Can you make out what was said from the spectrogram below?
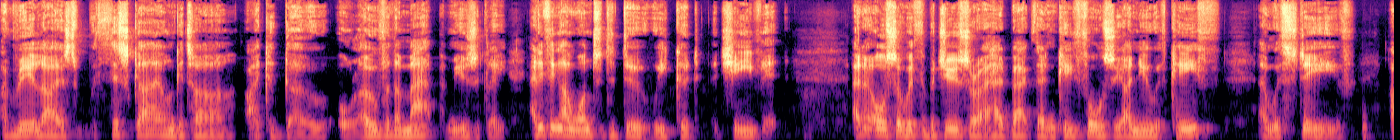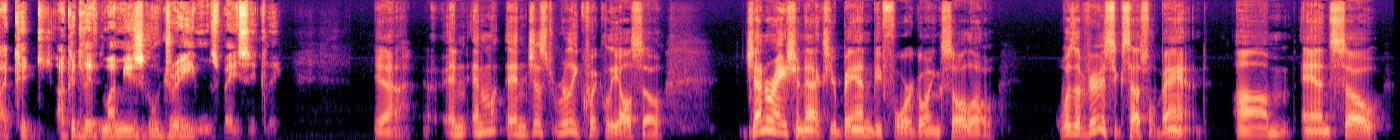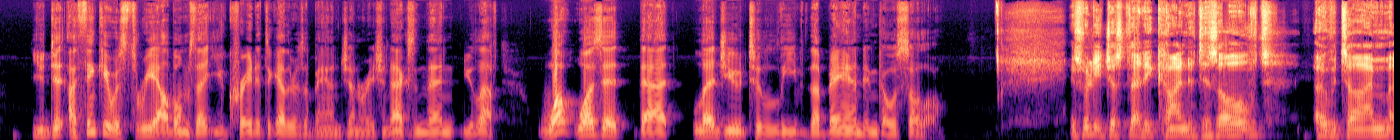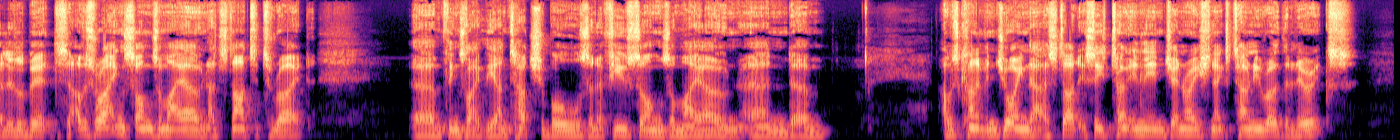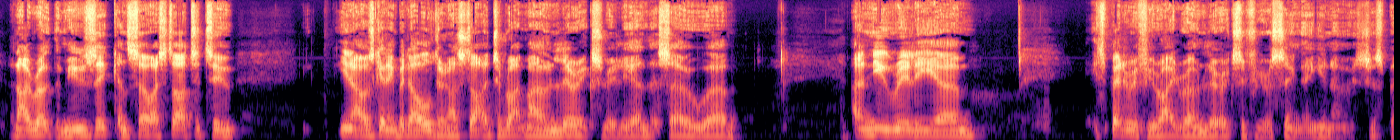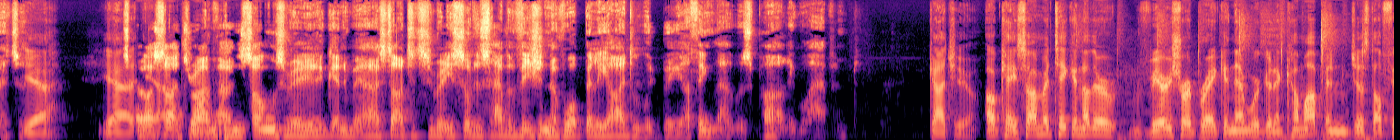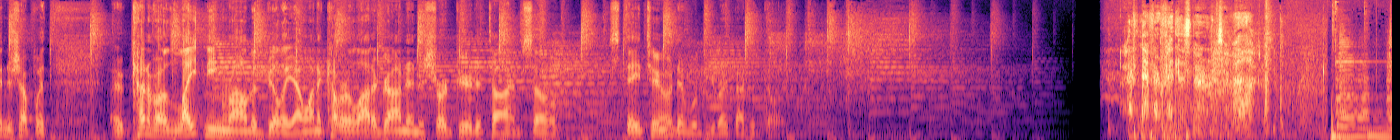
I realized with this guy on guitar, I could go all over the map musically. Anything I wanted to do, we could achieve it. And also with the producer I had back then, Keith Forsey, I knew with Keith and with Steve, I could I could live my musical dreams basically. Yeah, and and and just really quickly also, Generation X, your band before going solo, was a very successful band. Um, and so you did. I think it was three albums that you created together as a band, Generation X, and then you left. What was it that led you to leave the band and go solo? It's really just that it kind of dissolved over time a little bit. I was writing songs on my own. I'd started to write um, things like The Untouchables and a few songs on my own. And um, I was kind of enjoying that. I started, see, Tony, in Generation X, Tony wrote the lyrics and I wrote the music. And so I started to, you know, I was getting a bit older and I started to write my own lyrics really. And so um, I knew really um, it's better if you write your own lyrics if you're a singer, you know, it's just better. Yeah. Yeah. So yeah. I started to write my own songs really. And again, I started to really sort of have a vision of what Billy Idol would be. I think that was partly what happened. Got you. Okay, so I'm going to take another very short break and then we're going to come up and just, I'll finish up with a, kind of a lightning round with Billy. I want to cover a lot of ground in a short period of time. So stay tuned and we'll be right back with Billy. I've never been this nervous in my life.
